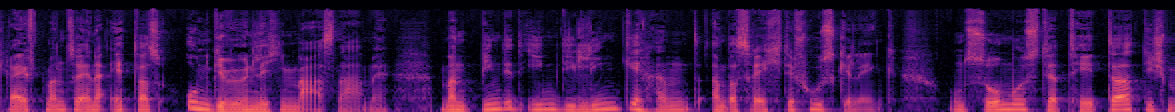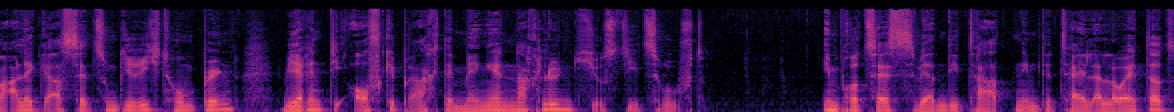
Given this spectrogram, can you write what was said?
greift man zu einer etwas ungewöhnlichen Maßnahme. Man bindet ihm die linke Hand an das rechte Fußgelenk, und so muss der Täter die schmale Gasse zum Gericht humpeln, während die aufgebrachte Menge nach Lynchjustiz ruft. Im Prozess werden die Taten im Detail erläutert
